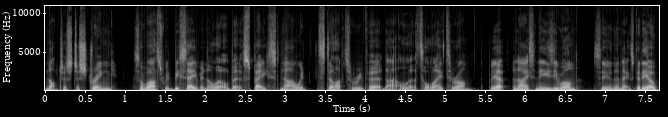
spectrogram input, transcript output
not just a string. So whilst we'd be saving a little bit of space now, we'd still have to revert that a little later on. But yep, a nice and easy one. See you in the next video.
